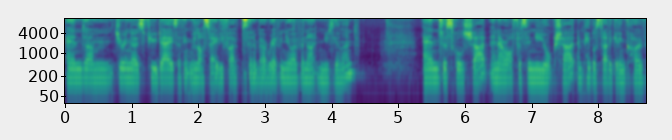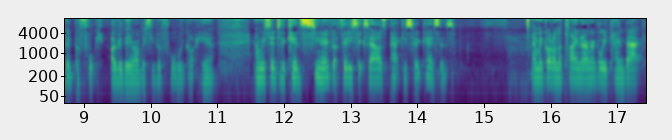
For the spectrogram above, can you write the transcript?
And um, during those few days, I think we lost 85% of our revenue overnight in New Zealand. and the school shut, and our office in New York shut, and people started getting COVID before over there, obviously before we got here. And we said to the kids, you know, you've got 36 hours, pack your suitcases. And we got on the plane, and I remember we came back.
